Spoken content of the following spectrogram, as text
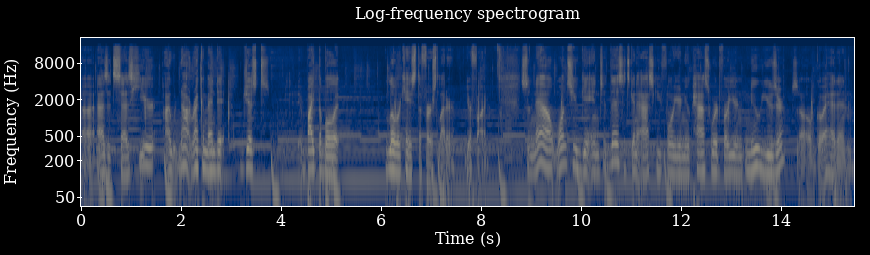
uh, as it says here. I would not recommend it. Just bite the bullet, lowercase the first letter. You're fine. So now, once you get into this, it's going to ask you for your new password for your new user. So go ahead and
